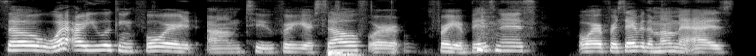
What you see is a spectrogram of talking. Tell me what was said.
So, what are you looking forward um to for yourself or for your business or for Savor the Moment as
